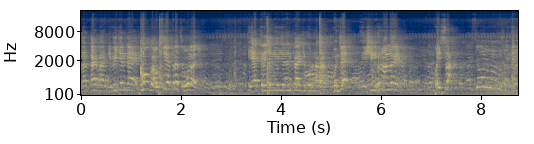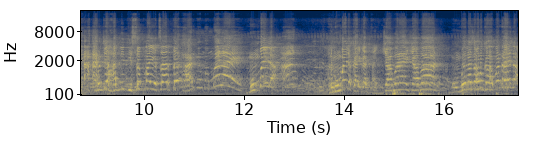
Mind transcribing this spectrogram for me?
बर काय बा नियोजन काय? अहो गावची यात्रा जवळ आली. यात्रेच्या नियोजनाची काळजी करू नका. म्हणजे? पैसे घेऊन आलोय. पैसा? म्हणजे हल्ली दिसत नाही याचा अर्थ? बाहेर मी मुंबईला आहे. मुंबईला? आणि मुंबईला काय करताय? जाबर आहे जाबर. मुंबईला जाऊन का आपण राहिला.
